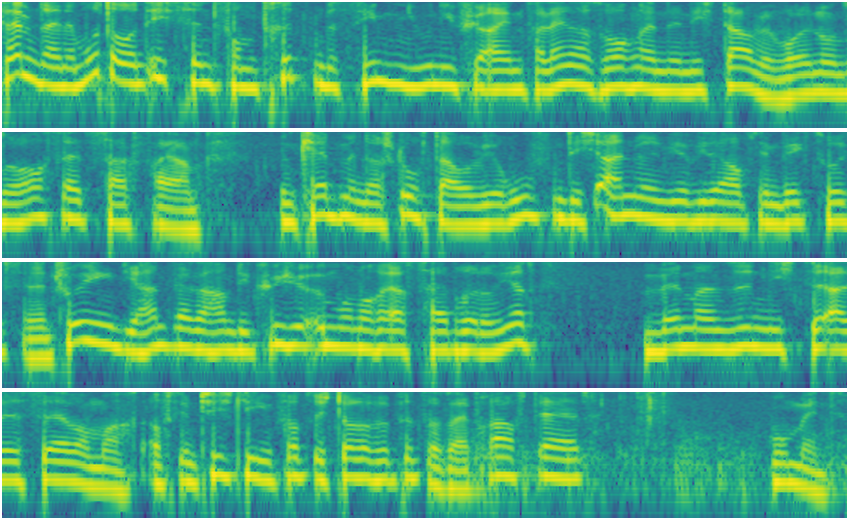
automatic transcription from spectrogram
Sam, deine Mutter und ich sind vom 3. bis 7. Juni für ein verlängertes Wochenende nicht da. Wir wollen unseren Hochzeitstag feiern und campen in der Schlucht, aber wir rufen dich an, wenn wir wieder auf dem Weg zurück sind. Entschuldigung, die Handwerker haben die Küche immer noch erst halb renoviert, wenn man sie nicht alles selber macht. Auf dem Tisch liegen 40 Dollar für Pizza. Sei brav, Dad. Moment.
